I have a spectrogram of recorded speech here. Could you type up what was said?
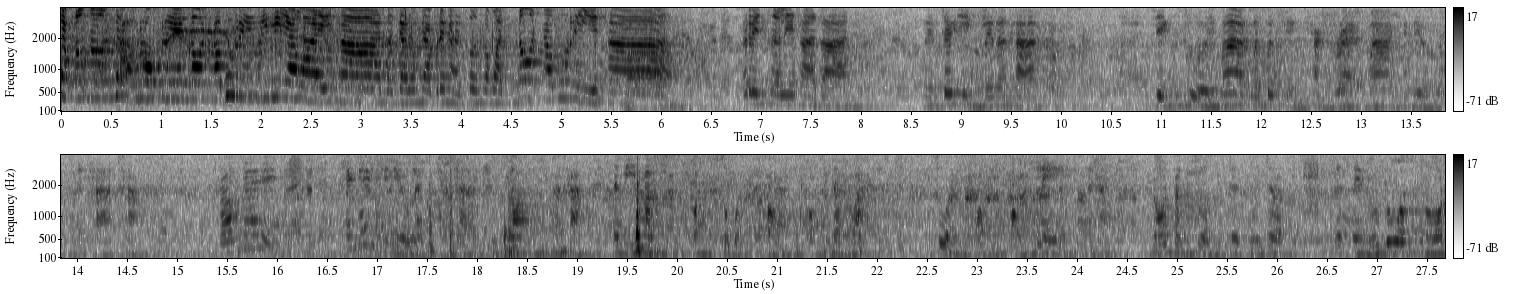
กับน้องๆจากโรงเรียนนนทบุรีวิทยาลัยค่ะ สังกัดองค์การบริหารส่วนจังหวัดนนทบุรีค่ะเรนเชญเลยค่ะอาจารย์ เหมือนเจ้าหญิงเลยนะคะ เสียงสวยมากแล้วก็เสียงแข็งแรงมากทีเดียวนะคะค่ะร้องได้ใช้ได้ทีเดียวแหละค่ะถูกต้องนะคะแต่มีบางบางส่วนของของจังหวะส่วนของของเพลงนะคะโน้ตบางส่วนจะดูจะจะไปรู้รวบโน้ต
